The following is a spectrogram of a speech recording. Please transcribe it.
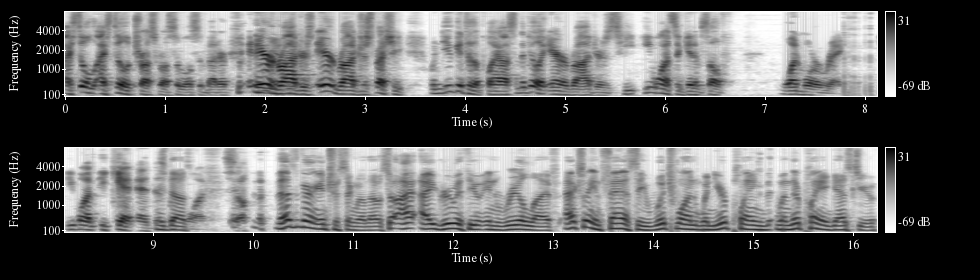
I still I still trust Russell Wilson better. And Aaron Yeah. Rodgers, Aaron Rodgers, especially when you get to the playoffs, and I feel like Aaron Rodgers, he he wants to get himself one more ring. He want he can't end this with does. one. So That's a very interesting one though. So I, I agree with you in real life. Actually, in fantasy, which one when you're playing when they're playing against you,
